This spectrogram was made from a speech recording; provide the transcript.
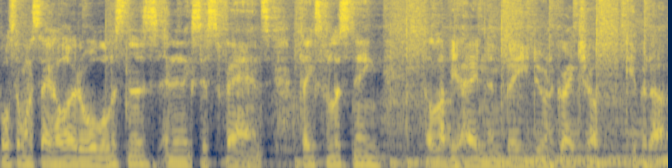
Also want to say hello to all the listeners and INXS fans. Thanks for listening. I love you, Hayden and B. You're doing a great job. Keep it up.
